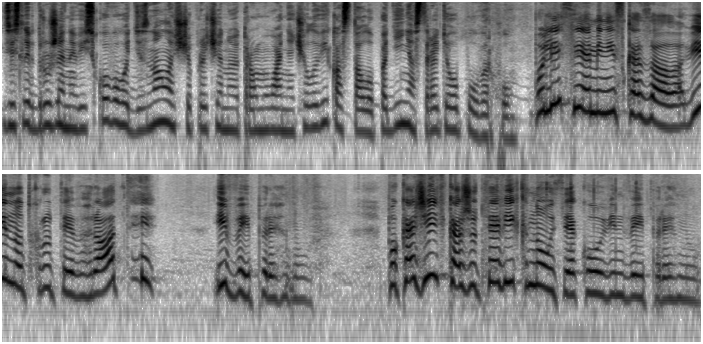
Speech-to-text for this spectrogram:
Зі слів дружини військового дізналась, що причиною травмування чоловіка стало падіння з третього поверху. Поліція мені сказала, він открутив грати і випригнув. Покажіть, кажу, це вікно, з якого він випригнув.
